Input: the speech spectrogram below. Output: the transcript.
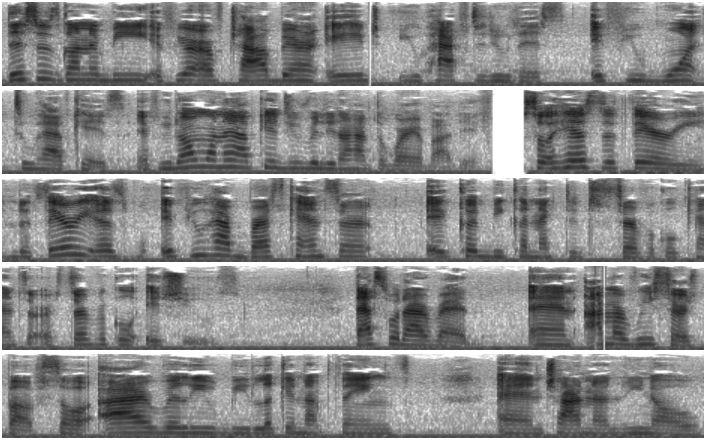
this is going to be, if you're of childbearing age, you have to do this if you want to have kids. If you don't want to have kids, you really don't have to worry about it. So here's the theory the theory is if you have breast cancer, it could be connected to cervical cancer or cervical issues. That's what I read. And I'm a research buff, so I really be looking up things and trying to, you know,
